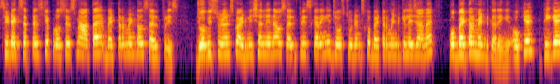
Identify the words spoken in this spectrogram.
सीट एक्सेप्टेंस के प्रोसेस में आता है बेटरमेंट और सेल्फ रिस्क जो भी स्टूडेंट्स को एडमिशन लेना है, वो सेल्फ रिस्क करेंगे। जो स्टूडेंट्स को बेटरमेंट के लिए जाना है, वो बेटरमेंट करेंगे ओके ठीक है?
